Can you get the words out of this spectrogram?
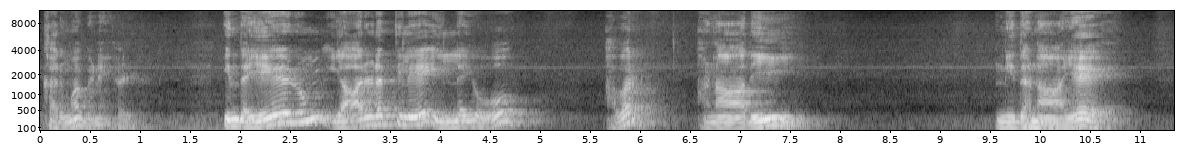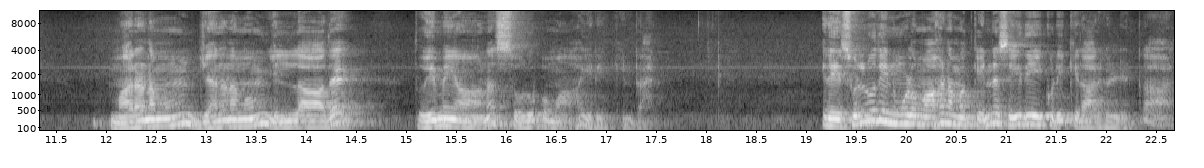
கர்ம வினைகள். இந்த ஏழும் யாரிடத்திலே இல்லையோ? அவர் அனாதி நிதனாய. மரணமும் ஜனனமும் இல்லாத தூய்மையான சொரூபமாக இருக்கின்றார். இதை சொல்வதன் மூலமாக நமக்கு என்ன செய்தியை கொடுக்கிறார்கள் என்றால்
